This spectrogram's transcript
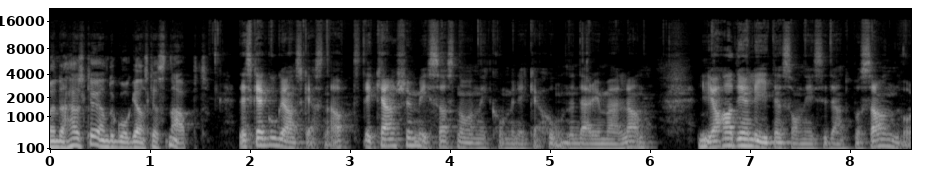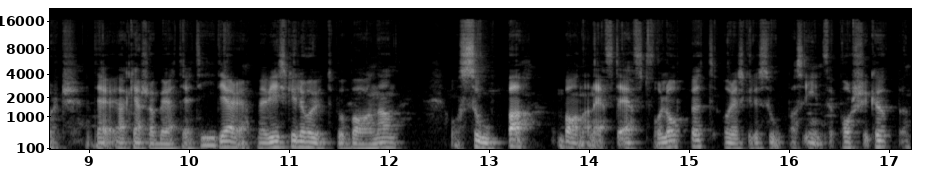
Men det här ska ju ändå gå ganska snabbt. Det ska gå ganska snabbt. Det kanske missas någon i kommunikationen däremellan. Jag hade ju en liten sån incident på Sandvort. Jag kanske har berättat det tidigare, men vi skulle vara ute på banan och sopa banan efter F2-loppet och det skulle sopas inför Porsche-cupen.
